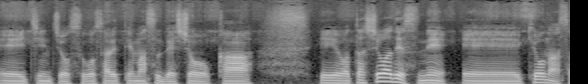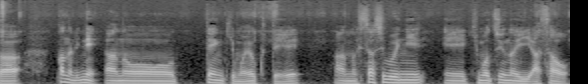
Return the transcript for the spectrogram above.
えー、一日を過ごされてますでしょうか？えー、私はですね、えー、今日の朝、かなりね、あの天気も良くて、あの久しぶりに、え気持ちのいい朝を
